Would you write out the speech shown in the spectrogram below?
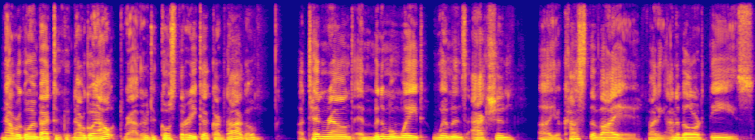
Now we're going back to now we're going out rather to Costa Rica, Cartago, a 10 round and minimum weight women's action. Uh, Yokasta Valle fighting Anabel Ortiz.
